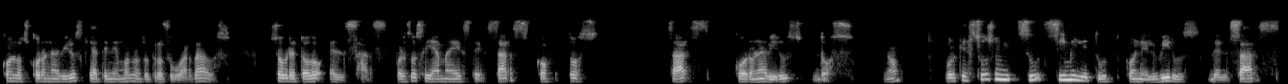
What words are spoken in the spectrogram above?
con los coronavirus que ya tenemos nosotros guardados, sobre todo el SARS. Por eso se llama este SARS-CoV-2, SARS coronavirus 2, ¿no? Porque su, su similitud con el virus del SARS,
